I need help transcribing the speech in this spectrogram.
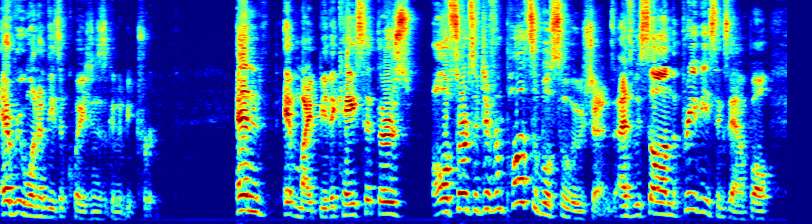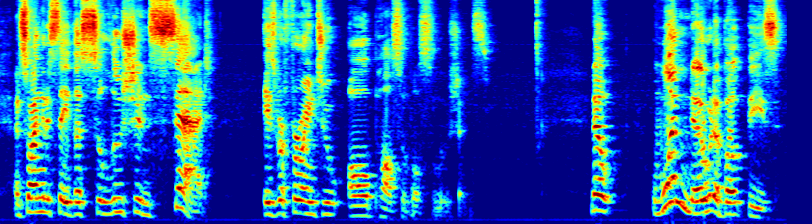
every one of these equations is going to be true. And it might be the case that there's all sorts of different possible solutions, as we saw in the previous example. And so I'm going to say the solution set is referring to all possible solutions. Now, one note about these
